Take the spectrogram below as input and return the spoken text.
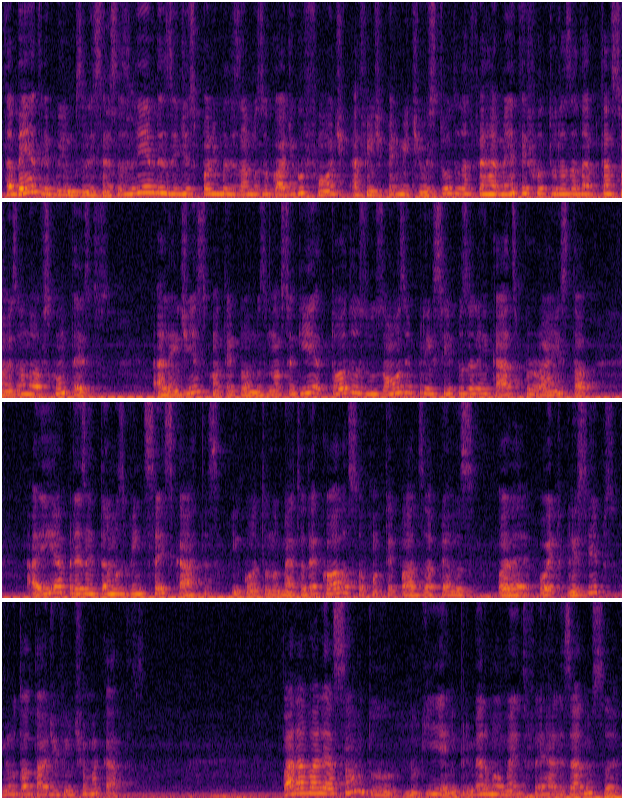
Também atribuímos licenças livres e disponibilizamos o código-fonte a fim de permitir o estudo da ferramenta e futuras adaptações a novos contextos. Além disso, contemplamos no nosso guia todos os 11 princípios elencados por Ryan Stoll. Aí apresentamos 26 cartas, enquanto no método Ecola são contemplados apenas é, 8 princípios e um total de 21 cartas. Para avaliação do, do guia, em primeiro momento foi realizado um survey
